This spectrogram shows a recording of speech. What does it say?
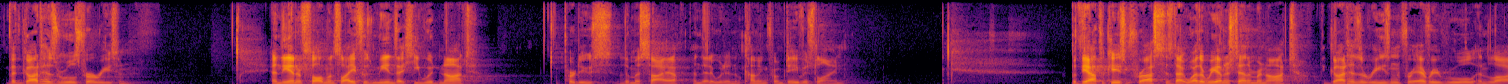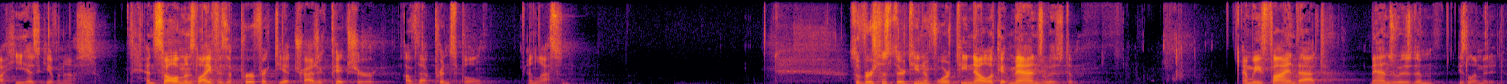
that God has rules for a reason. And the end of Solomon's life would mean that he would not produce the Messiah and that it would end up coming from David's line. But the application for us is that whether we understand them or not, God has a reason for every rule and law he has given us. And Solomon's life is a perfect yet tragic picture of that principle and lesson. So, verses 13 and 14 now look at man's wisdom. And we find that man's wisdom is limited.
